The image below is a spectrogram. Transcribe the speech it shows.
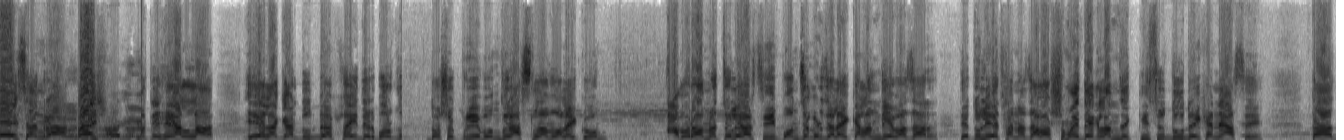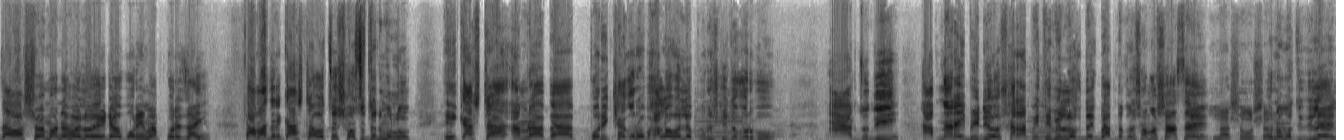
এই! হে আল্লাহ এই এলাকার দুধ ব্যবসায়ীদের বর্গ দর্শক প্রিয় বন্ধুরা আসসালামু আলাইকুম। আবারও আমরা চলে আসছি পঞ্চগড় জেলায় কালান্দিয়া বাজার তেতুলিয়া থানা। যাওয়ার সময় দেখলাম যে কিছু দুধ এখানে আছে। তা যাওয়ার সময় মনে হলো এটাও পরিমাপ করে যাই। তা আমাদের কাজটা হচ্ছে সচেতনমূলক। এই কাজটা আমরা পরীক্ষা করব ভালো হলে পুরস্কৃত করব। আর যদি আপনার এই ভিডিও সারা পৃথিবীর লোক দেখবে আপনার কোনো সমস্যা আছে? না সমস্যা অনুমতি দিলেন?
